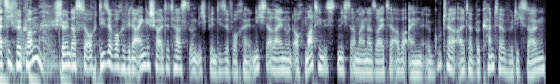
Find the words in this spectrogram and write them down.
Herzlich willkommen. Schön, dass du auch diese Woche wieder eingeschaltet hast und ich bin diese Woche nicht allein und auch Martin ist nicht an meiner Seite, aber ein guter alter Bekannter, würde ich sagen.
